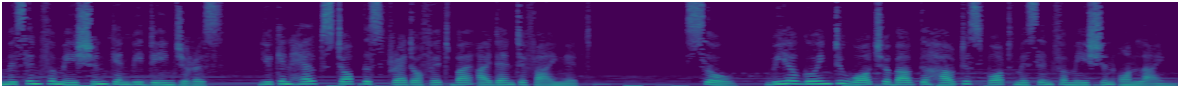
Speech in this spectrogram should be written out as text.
Misinformation can be dangerous. You can help stop the spread of it by identifying it. So, we are going to watch about the how to spot misinformation online.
